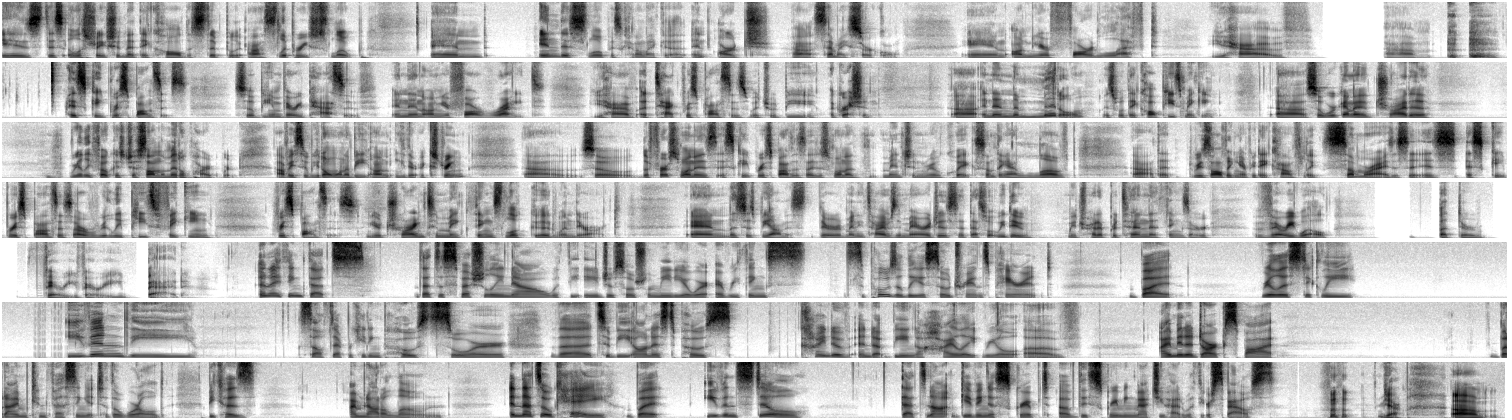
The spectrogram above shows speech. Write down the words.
is this illustration that they call the slippery, uh, slippery slope. And in this slope is kind of like a, an arch, uh, semicircle. And on your far left, you have um, escape responses. So being very passive. And then on your far right, you have attack responses, which would be aggression. Uh, and then the middle is what they call peacemaking. Uh, so we're going to try to really focus just on the middle part. Where obviously we don't want to be on either extreme. Uh, so the first one is escape responses. I just want to mention real quick something I loved uh, that resolving everyday conflict summarizes it is escape responses are really peace faking responses. You're trying to make things look good when there aren't. And let's just be honest, there are many times in marriages that that's what we do. We try to pretend that things are very well, but they're very very bad. And I think that's that's especially now with the age of social media where everything supposedly is so transparent. But realistically even the self-deprecating posts or the to be honest posts kind of end up being a highlight reel of I'm in a dark spot but I'm confessing it to the world because I'm not alone. And that's okay, but even still, that's not giving a script of the screaming match you had with your spouse. yeah. Um,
